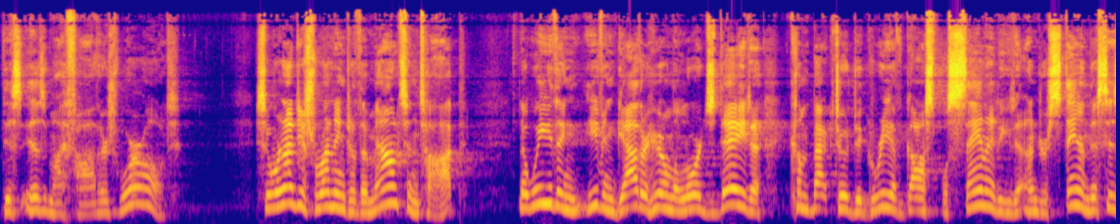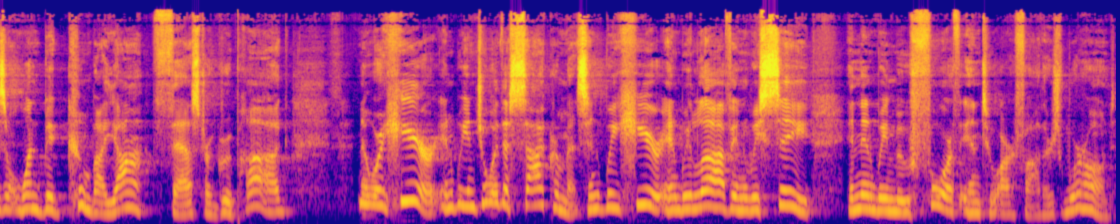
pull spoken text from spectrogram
This is my Father's world. So we're not just running to the mountaintop. Now, we even, even gather here on the Lord's Day to come back to a degree of gospel sanity to understand this isn't one big kumbaya fest or group hug. No, we're here and we enjoy the sacraments and we hear and we love and we see, and then we move forth into our Father's world.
